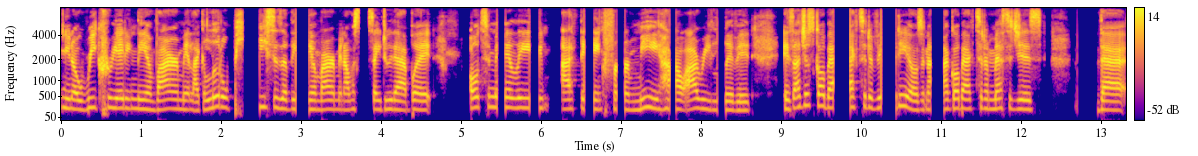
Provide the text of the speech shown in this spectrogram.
you know, recreating the environment, like little pieces of the environment, I would say do that. But ultimately, I think for me, how I relive it is I just go back, to the videos and I go back to the messages that,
